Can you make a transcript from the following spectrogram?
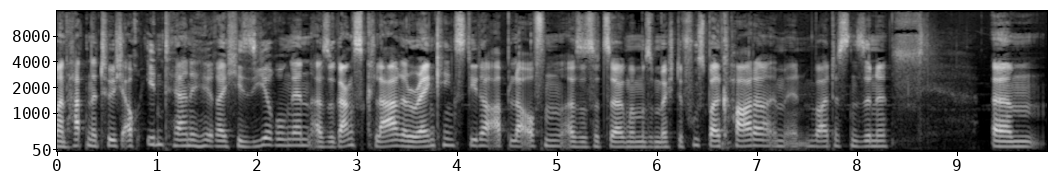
Man hat natürlich auch interne Hierarchisierungen, also ganz klare Rankings, die da ablaufen. Also sozusagen, wenn man so möchte, Fußballkader im, im weitesten Sinne. Ähm,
